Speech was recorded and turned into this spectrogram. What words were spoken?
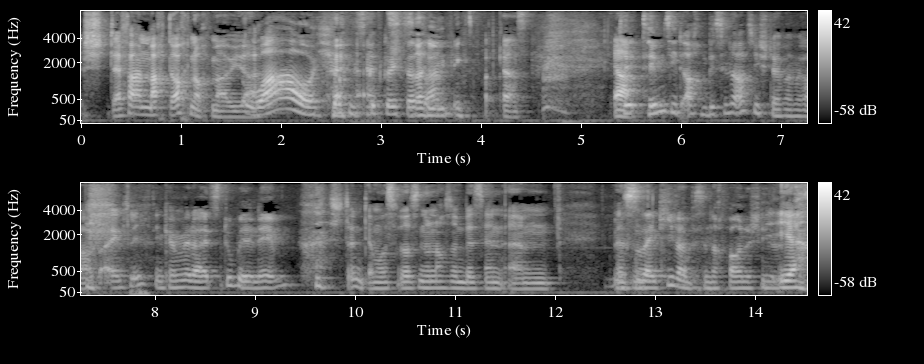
Stefan macht doch noch mal wieder. Wow, ich es gibt euch das, das ist Lieblingspodcast. Ja. Tim, Tim sieht auch ein bisschen aus wie Stefan Raab eigentlich. Den können wir da als Double nehmen. Stimmt, der muss bloß nur noch so ein bisschen. Ähm, Müsste sein Kiefer ein bisschen nach vorne schieben. Ja.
